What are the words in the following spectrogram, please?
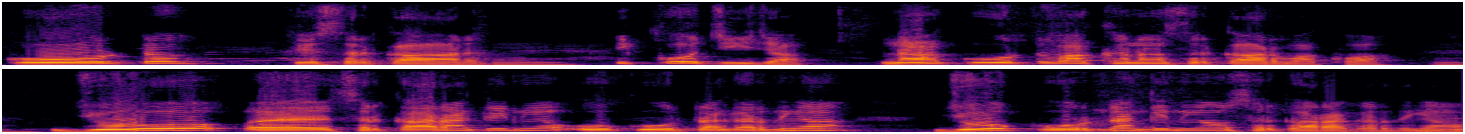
ਕੋਰਟ ਤੇ ਸਰਕਾਰ ਇੱਕੋ ਚੀਜ਼ ਆ। ਨਾ ਕੋਰਟ ਵੱਖ ਨਾ ਸਰਕਾਰ ਵੱਖ ਵਾ ਜੋ ਅਹ, ਸਰਕਾਰਾਂ ਕਹਿੰਦੀਆਂ ਉਹ ਕੋਰਟਾਂ ਕਰਦੀਆਂ। ਜੋ ਕੋਰਟਾਂ ਕਹਿੰਦੀਆਂ ਉਹ ਸਰਕਾਰਾਂ ਕਰਦੀਆਂ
